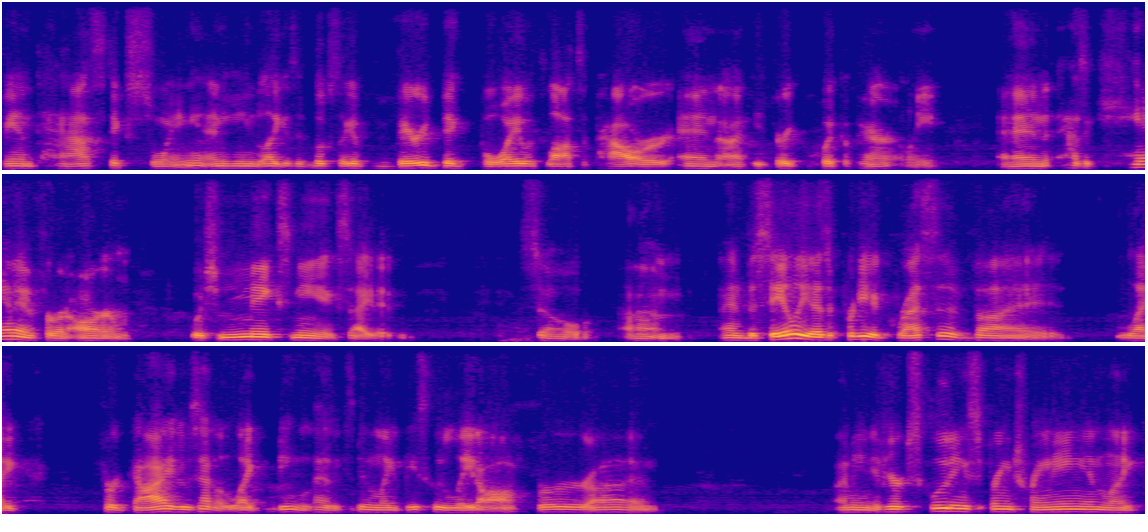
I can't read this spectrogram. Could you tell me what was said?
fantastic swing and he like it looks like a very big boy with lots of power and uh, he's very quick apparently and has a cannon for an arm, which makes me excited. So um, and Visalia is a pretty aggressive uh, like for a guy who's had a like being has been like basically laid off for. Uh, I mean, if you're excluding spring training and like,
